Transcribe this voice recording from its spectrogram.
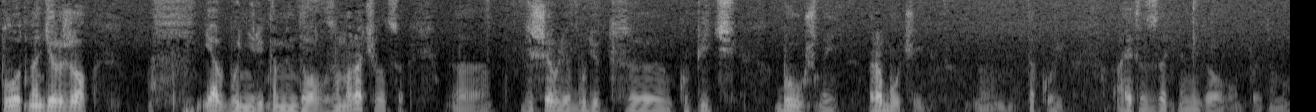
плотно держал. Я бы не рекомендовал заморачиваться. Э, дешевле будет э, купить бэушный рабочий э, такой а этот сдать на металлолом. Поэтому,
